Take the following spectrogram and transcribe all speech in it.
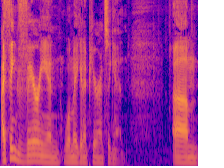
I think Varian will make an appearance again. Um,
